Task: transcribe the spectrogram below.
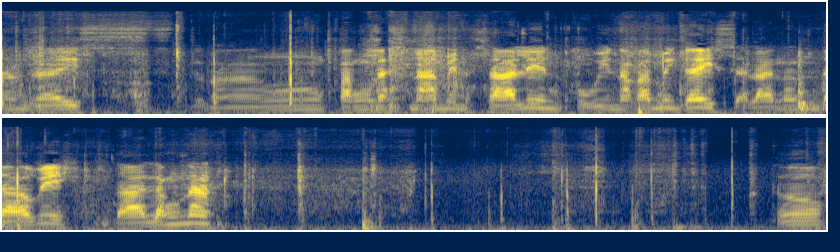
Ayan guys, ito ang panglas namin sa salin. Uwi na kami guys, ala nang dawi. Dalang na. Ito.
